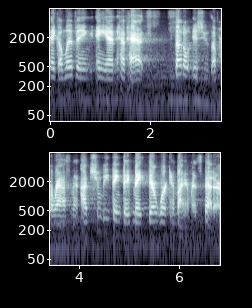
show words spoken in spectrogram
make a living and have had subtle issues of harassment. I truly think they've made their work environments better.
